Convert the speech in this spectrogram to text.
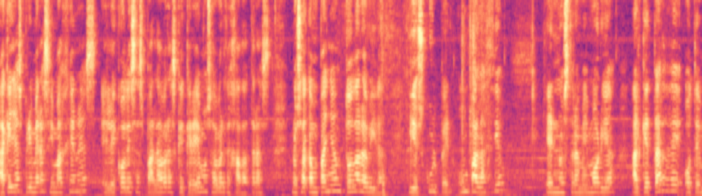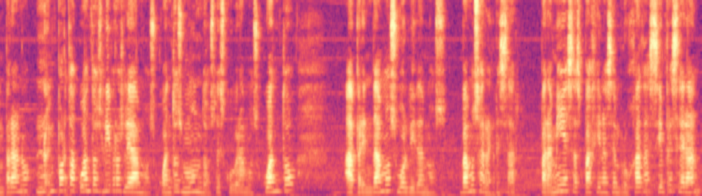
Aquellas primeras imágenes, el eco de esas palabras que creemos haber dejado atrás, nos acompañan toda la vida y esculpen un palacio en nuestra memoria al que tarde o temprano, no importa cuántos libros leamos, cuántos mundos descubramos, cuánto aprendamos o olvidemos, vamos a regresar. Para mí esas páginas embrujadas siempre serán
